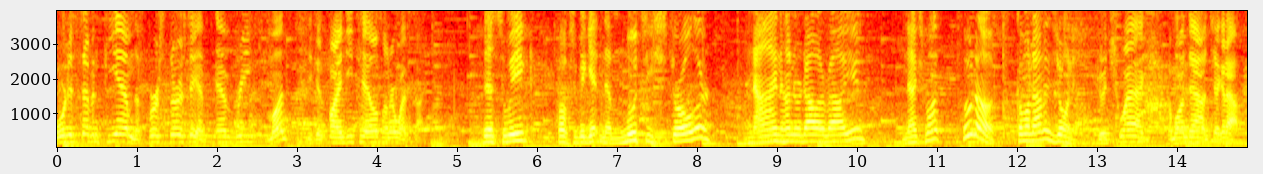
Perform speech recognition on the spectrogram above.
4 to 7 p.m. the first Thursday of every month. You can find details on our website. This week, folks will be getting the Mutsy stroller, $900 value. Next month, who knows? Come on down and join us. Good swag. Come on down, check it out.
